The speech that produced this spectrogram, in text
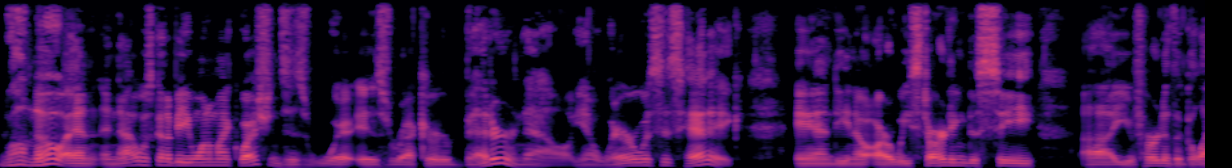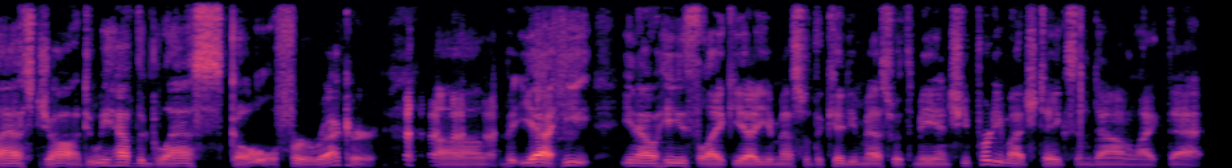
Well, no, and, and that was going to be one of my questions: is where is Wrecker better now? You know, where was his headache? And you know, are we starting to see? Uh, you've heard of the glass jaw. Do we have the glass skull for Wrecker? um, but yeah, he, you know, he's like, yeah, you mess with the kid, you mess with me, and she pretty much takes him down like that.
